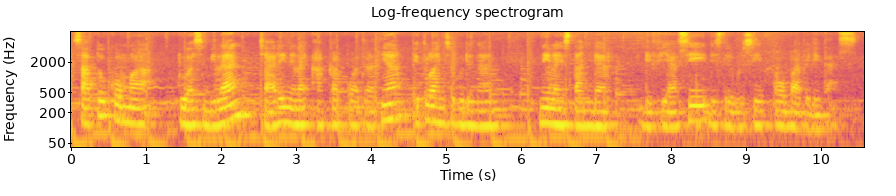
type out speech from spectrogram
1,29 cari nilai akar kuadratnya. Itulah yang disebut dengan nilai standar deviasi distribusi probabilitas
